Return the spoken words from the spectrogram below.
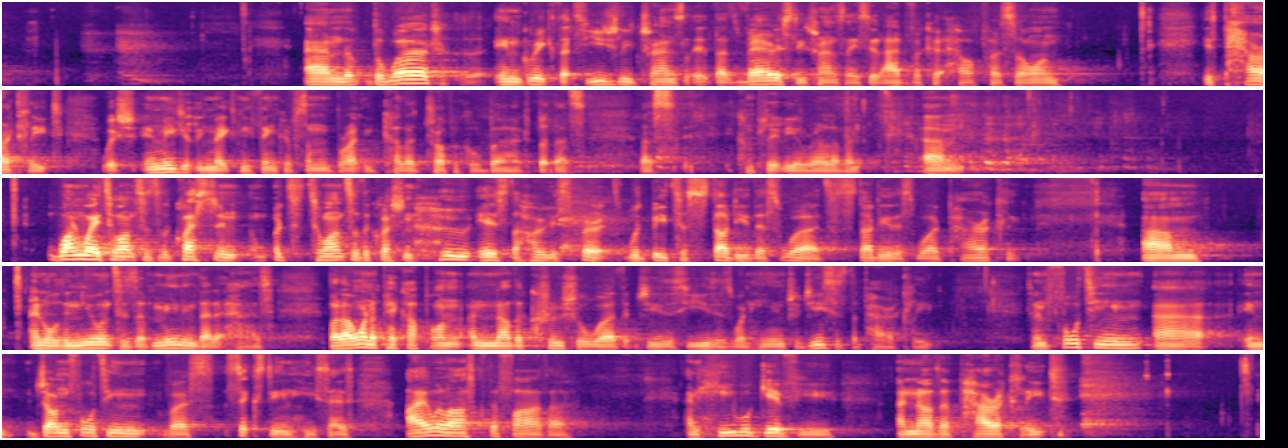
And the, the word in Greek that's usually translated, that's variously translated advocate, helper, so on, is paraclete, which immediately makes me think of some brightly colored tropical bird, but that's, that's completely irrelevant. Um, one way to answer the question to answer the question who is the holy spirit would be to study this word study this word paraclete um, and all the nuances of meaning that it has. But i want to pick up on another crucial word that jesus uses when he introduces the paraclete. So in 14 uh, in john 14 verse 16 he says i will ask the father and he will give you another paraclete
